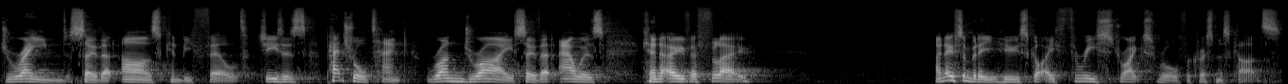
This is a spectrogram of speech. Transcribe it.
drained so that ours can be filled. Jesus' petrol tank run dry so that ours can overflow. I know somebody who's got a three strikes rule for Christmas cards.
